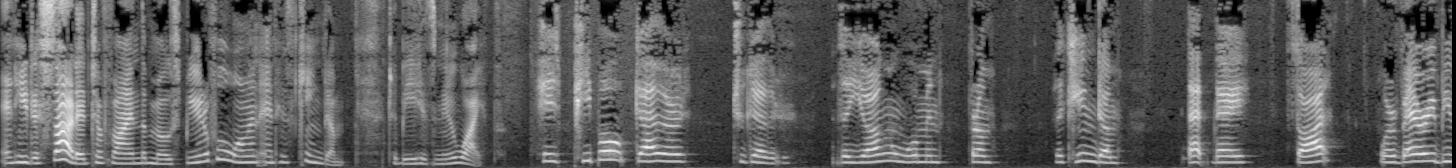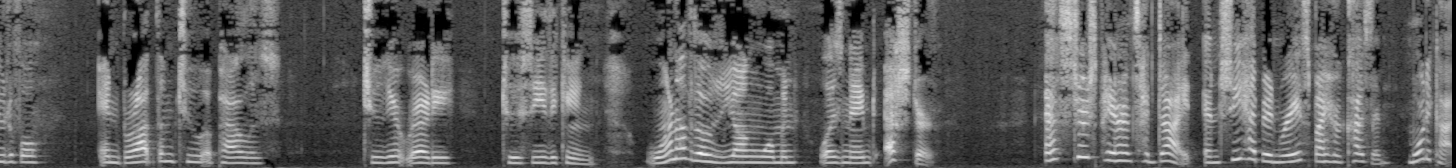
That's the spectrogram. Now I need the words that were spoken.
and he decided to find the most beautiful woman in his kingdom to be his new wife. His people gathered together the young women from the kingdom that they thought were very beautiful and brought them to a palace to get ready to see the king. One of those young women was named Esther. Esther's parents had died, and she had been raised by her cousin, Mordecai.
